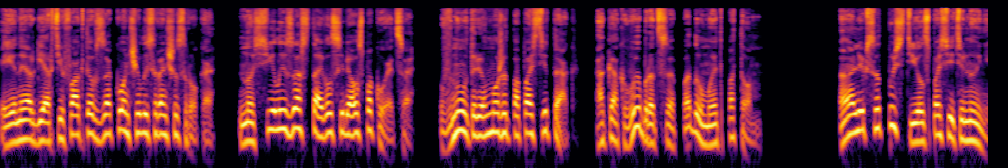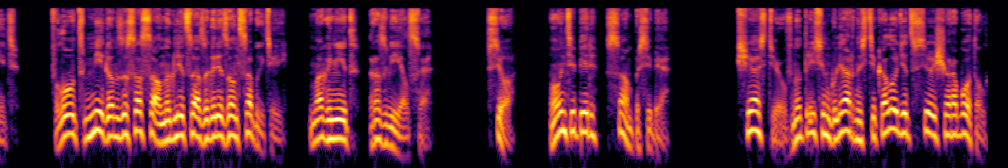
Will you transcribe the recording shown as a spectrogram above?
и энергия артефактов закончилась раньше срока. Но силой заставил себя успокоиться. Внутрь он может попасть и так, а как выбраться, подумает потом. Алекс отпустил спасительную нить. Флот мигом засосал наглеца за горизонт событий. Магнит развеялся. Все. Он теперь сам по себе. К счастью, внутри сингулярности колодец все еще работал,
